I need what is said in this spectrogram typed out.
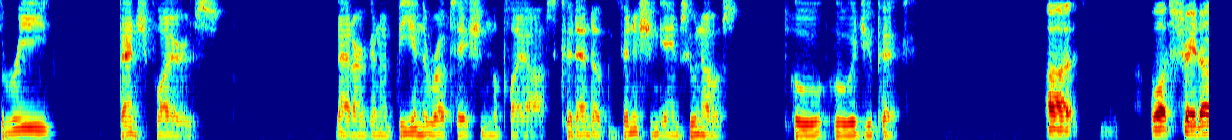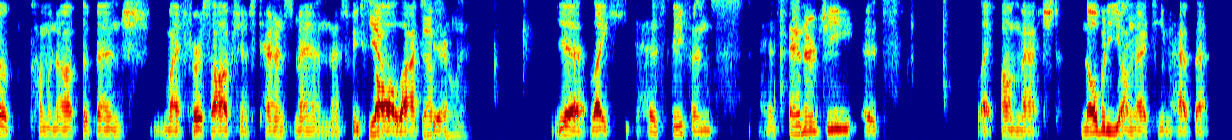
three bench players that are going to be in the rotation in the playoffs, could end up finishing games. Who knows? Who who would you pick? Uh well straight up coming off the bench, my first option is Terrence Mann, as we saw last year. Definitely. yeah, like his defense, his energy is like unmatched. Nobody on that team had that.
